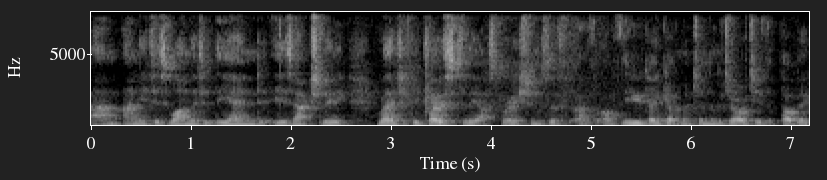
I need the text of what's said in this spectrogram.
um, and it is one that at the end is actually relatively close to the aspirations of, of, of the UK government and the majority of the public,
